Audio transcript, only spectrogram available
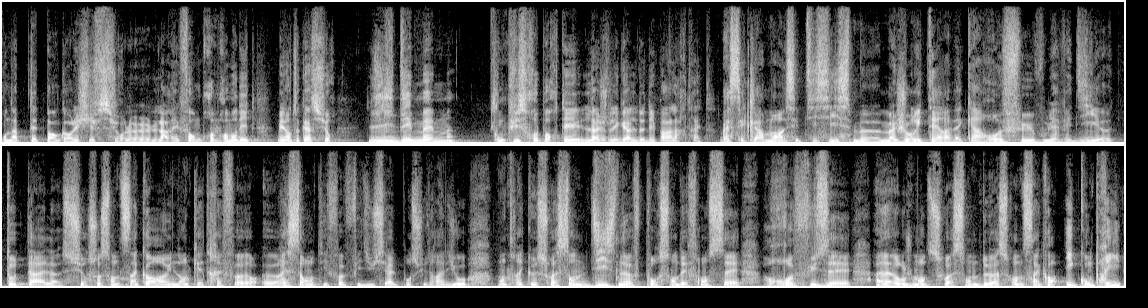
on n'a peut-être pas encore les chiffres sur la réforme proprement dite, mais en tout cas sur l'idée même qu'on puisse reporter l'âge légal de départ à la retraite bah, C'est clairement un scepticisme majoritaire avec un refus, vous l'avez dit, euh, total sur 65 ans. Hein. Une enquête euh, récente, IFOP fiduciale pour Sud Radio, montrait que 79% des Français refusaient un allongement de 62 à 65 ans, y compris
